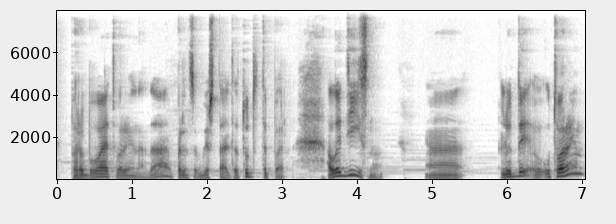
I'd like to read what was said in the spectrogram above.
перебуває тварина, да? принцип гештальта, тут і тепер. Але дійсно, е, люди, у тварин,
